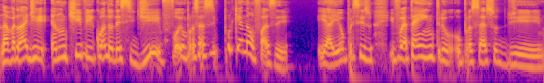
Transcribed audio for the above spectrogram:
Na verdade, eu não tive, quando eu decidi, foi um processo assim, por que não fazer? E aí eu preciso. E foi até entre o processo de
